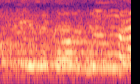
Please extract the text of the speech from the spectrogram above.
feeling it.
